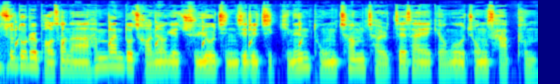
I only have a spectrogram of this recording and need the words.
수도를 벗어나 한반도 전역의 주요 진지를 지키는 동첨 절제사의 경우 종사품,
